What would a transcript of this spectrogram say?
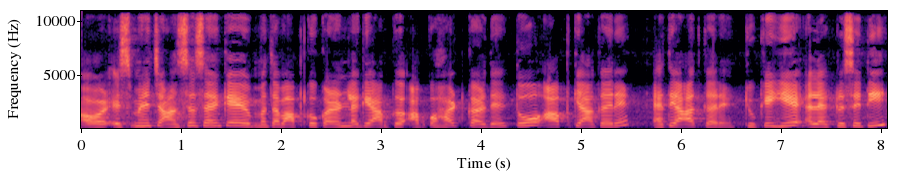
और इसमें चांसेस हैं कि मतलब आपको करंट लगे, आपको आपको हट कर दे। तो आप क्या करें? एहतियात करें, क्योंकि ये इलेक्ट्रिसिटी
